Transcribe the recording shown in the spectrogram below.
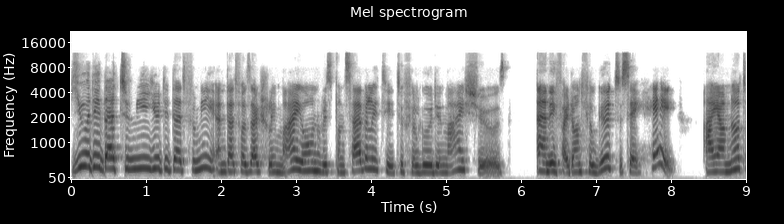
you did that to me you did that for me. And that was actually my own responsibility to feel good in my shoes. And if i don't feel good to say hey i am not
